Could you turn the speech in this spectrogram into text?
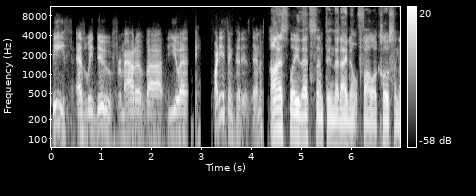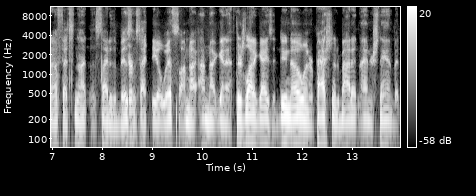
beef as we do from out of uh, the U.S.? Why do you think that is, Dennis? Honestly, that's something that I don't follow close enough. That's not the side of the business sure. I deal with, so I'm not. I'm not gonna. There's a lot of guys that do know and are passionate about it, and I understand, but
